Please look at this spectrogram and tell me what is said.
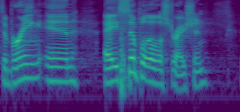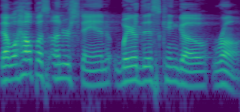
to bring in a simple illustration that will help us understand where this can go wrong.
